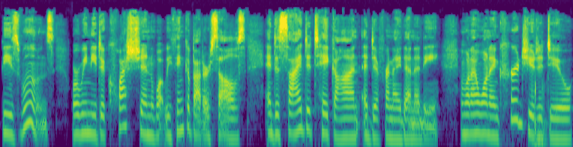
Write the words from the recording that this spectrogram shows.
these wounds, where we need to question what we think about ourselves and decide to take on a different identity. And what I want to encourage you to do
